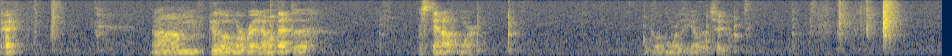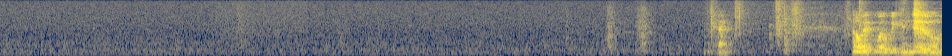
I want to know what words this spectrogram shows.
Okay. Um, do a little more red. I want that to, to stand out more. A little more of the yellow too. Okay. Now what we can do,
